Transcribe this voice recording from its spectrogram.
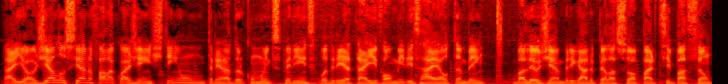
Tá aí, ó. O Jean Luciano fala com a gente. Tem um treinador com muita experiência, poderia estar aí. Valmir Israel também. Valeu, Jean. Obrigado pela sua participação.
